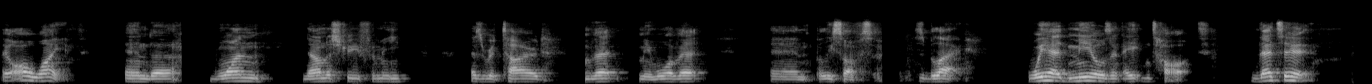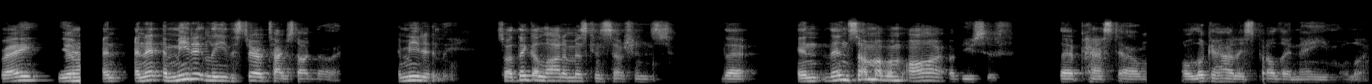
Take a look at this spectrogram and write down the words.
they're all white. And uh, one down the street from me is a retired vet, I mean war vet and police officer. He's black. We had meals and ate and talked. That's it, right? Yeah. And and then immediately the stereotypes start dying. Immediately. So I think a lot of misconceptions that, and then some of them are abusive that pass down. Oh, look at how they spell their name. Or look,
